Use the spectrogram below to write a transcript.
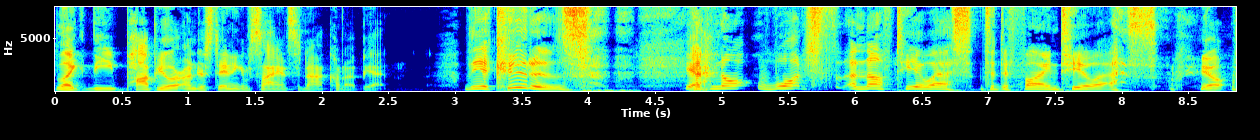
like the popular understanding of science had not caught up yet. the Okudas Yeah. had not watched enough TOS to define TOS. Yep.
